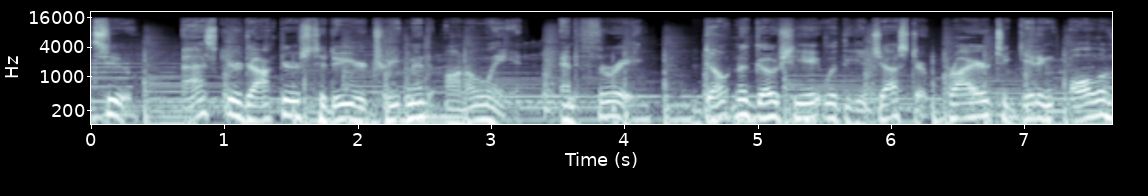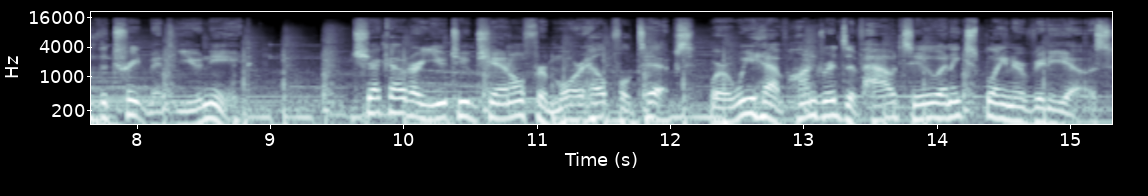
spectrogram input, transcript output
2. Ask your doctors to do your treatment on a lien. And 3. Don't negotiate with the adjuster prior to getting all of the treatment you need. Check out our YouTube channel for more helpful tips, where we have hundreds of how to and explainer videos,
